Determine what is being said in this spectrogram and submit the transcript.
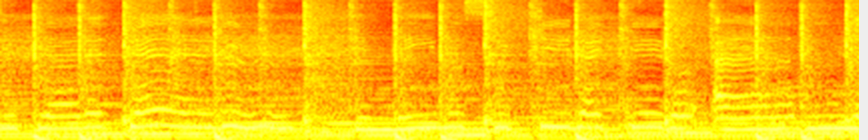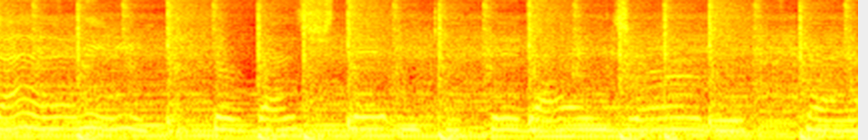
疲れてる。君も好きだけどあんなに飛ばして生きて大丈夫か？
